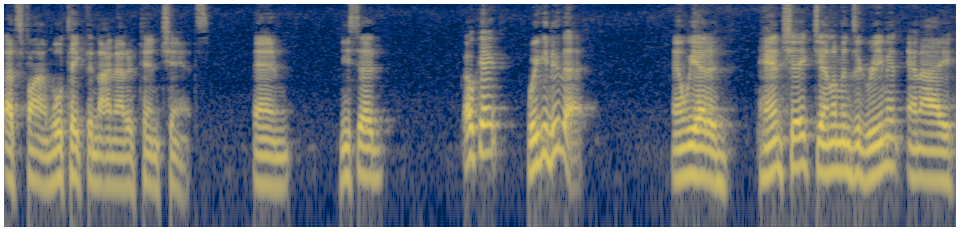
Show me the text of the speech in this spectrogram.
that's fine. We'll take the nine out of 10 chance. And he said, okay, we can do that and we had a handshake, gentleman's agreement, and I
